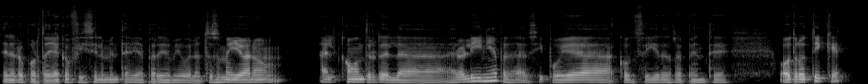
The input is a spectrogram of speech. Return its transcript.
del aeropuerto, ya que oficialmente había perdido mi vuelo. Entonces me llevaron al counter de la aerolínea para ver si podía conseguir de repente otro ticket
